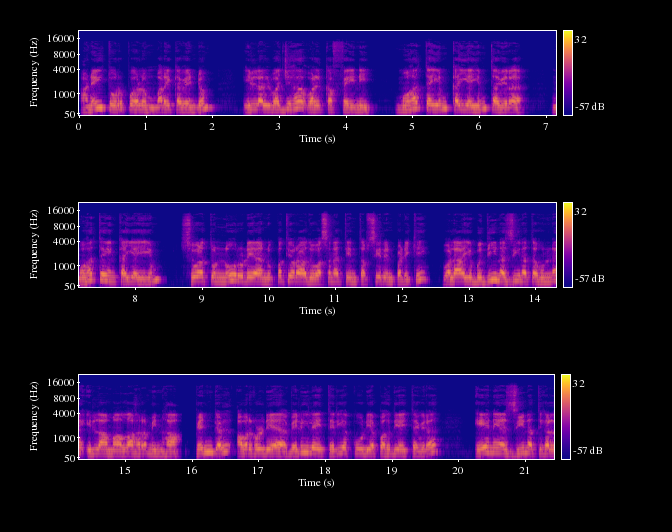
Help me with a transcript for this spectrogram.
அனைத்து உறுப்புகளும் மறைக்க வேண்டும். இல்லல் வஜ்ஹ வல் கஃபைனி. முகத்தையும் கையையும் தவிர முகத்தையும் கையையும் சூரத்துன் நூருடைய முப்பத்தி ஓராவது வசனத்தின் தப்சீரின் படிக்கு வலாயுபுதீன ஜீனத்தகுன்ன இல்லாமா லஹர மின்ஹா. பெண்கள் அவர்களுடைய வெளியிலே தெரியக்கூடிய பகுதியை தவிர ஏனைய ஜீனத்துகள்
